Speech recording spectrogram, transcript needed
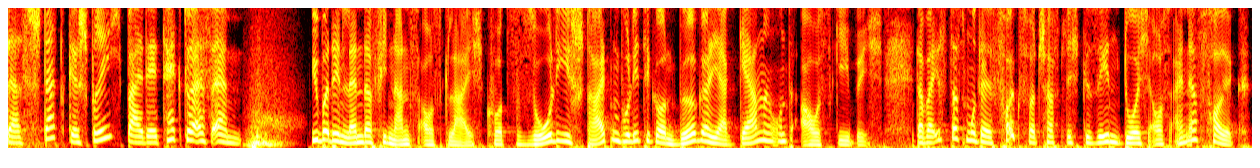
Das Stadtgespräch bei Detektor FM. Über den Länderfinanzausgleich, kurz Soli, streiten Politiker und Bürger ja gerne und ausgiebig. Dabei ist das Modell volkswirtschaftlich gesehen durchaus ein Erfolg.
